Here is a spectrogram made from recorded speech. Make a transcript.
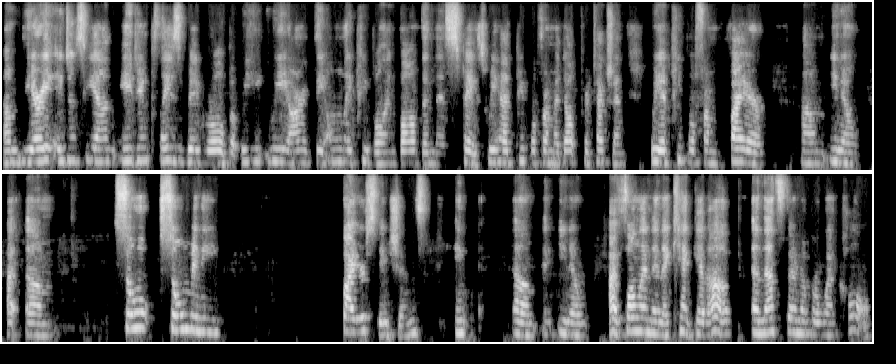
Um, the area agency on aging plays a big role, but we we aren't the only people involved in this space. We had people from adult protection, we had people from fire, um, you know, uh, um, so so many fire stations. In, um, you know, I've fallen and I can't get up, and that's their number one call.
